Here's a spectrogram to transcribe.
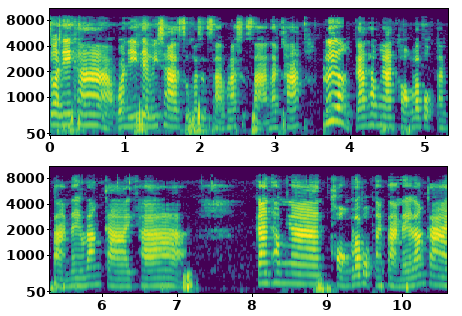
สวัสดีค่ะ วันนี้เรียนวิชาสุขศึกษาพละศึกษานะคะ เรื่องการทำงานของระบบต่างๆ ในร่างกายค่ะ การทำงานของระบบต่างๆ ในร่างกาย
